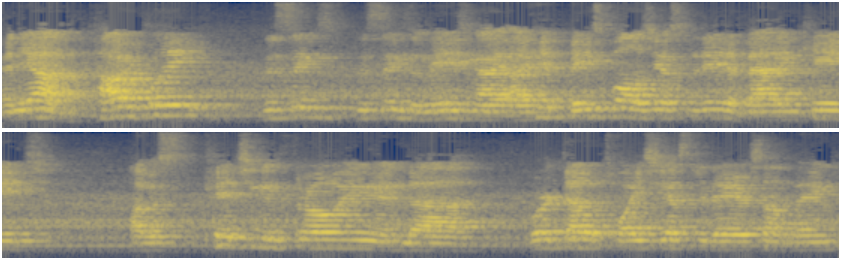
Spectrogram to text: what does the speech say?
and yeah, power plate, this thing's, this thing's amazing. I, I hit baseballs yesterday at a batting cage. I was pitching and throwing and uh, worked out twice yesterday or something.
